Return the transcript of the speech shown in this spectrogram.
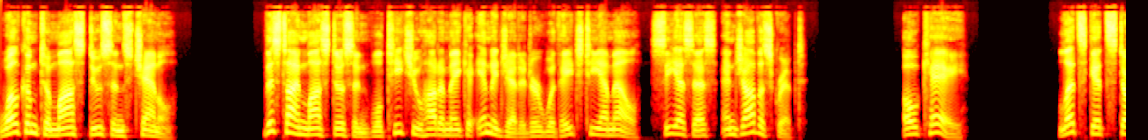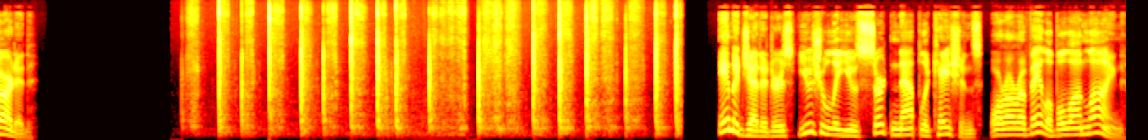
Welcome to Mas Dusin's channel. This time Mas Dusin will teach you how to make an image editor with HTML, CSS and JavaScript. Okay. Let's get started. Image editors usually use certain applications or are available online.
